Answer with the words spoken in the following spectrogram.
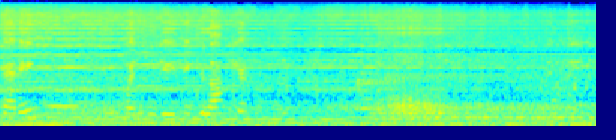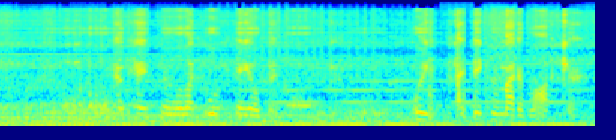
Betty? When do you think you lost her? Okay, so we'll, we'll stay open. We, I think we might have lost her.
